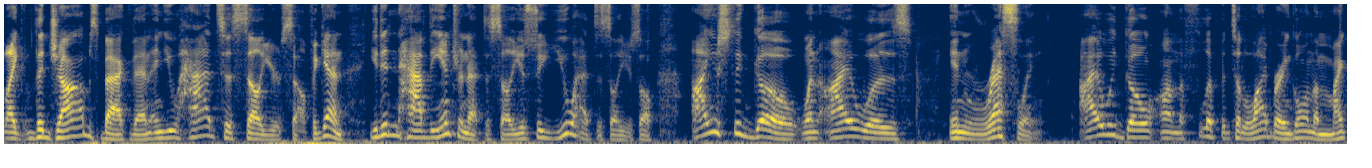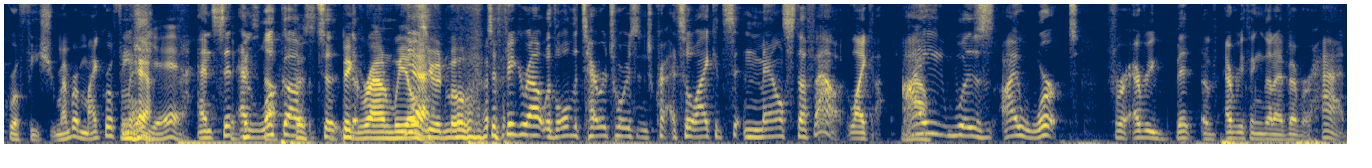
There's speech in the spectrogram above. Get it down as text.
like the jobs back then and you had to sell yourself again you didn't have the internet to sell you so you had to sell yourself i used to go when i was in wrestling I would go on the flip into the library and go on the microfiche. Remember microfiche? Yeah. Yeah. And sit and look up Those to big the- round wheels you would move. to figure out with all the territories and cra- so I could sit and mail stuff out. Like I was, I worked for every bit of everything that I've ever had.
